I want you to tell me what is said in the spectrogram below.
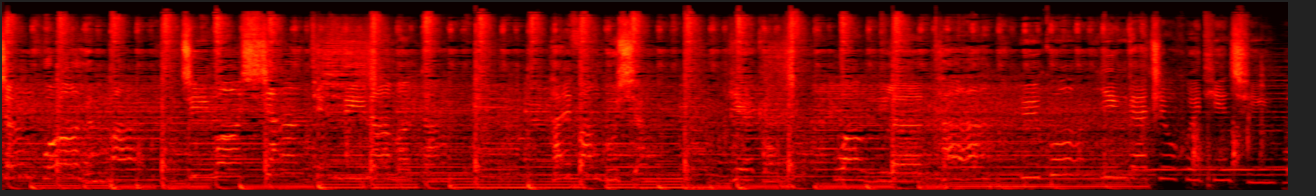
生活了吗寂寞像天地那么大还放不下也该忘了他。雨过应该就会天晴吧。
